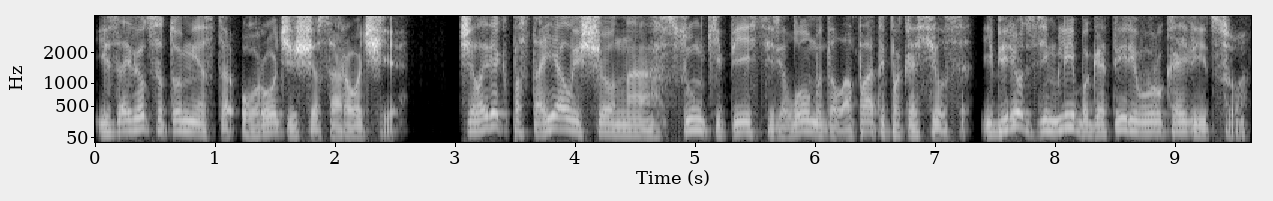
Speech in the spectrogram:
И зовется то место урочище сорочье. Человек постоял еще на сумке, пестере, ломы да лопаты покосился и берет с земли богатыреву рукавицу.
